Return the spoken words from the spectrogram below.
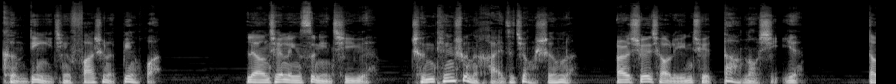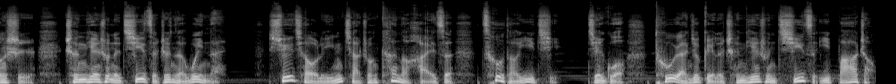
肯定已经发生了变化。两千零四年七月，陈天顺的孩子降生了，而薛巧玲却大闹喜宴。当时，陈天顺的妻子正在喂奶，薛巧玲假装看到孩子，凑到一起。结果突然就给了陈天顺妻子一巴掌，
